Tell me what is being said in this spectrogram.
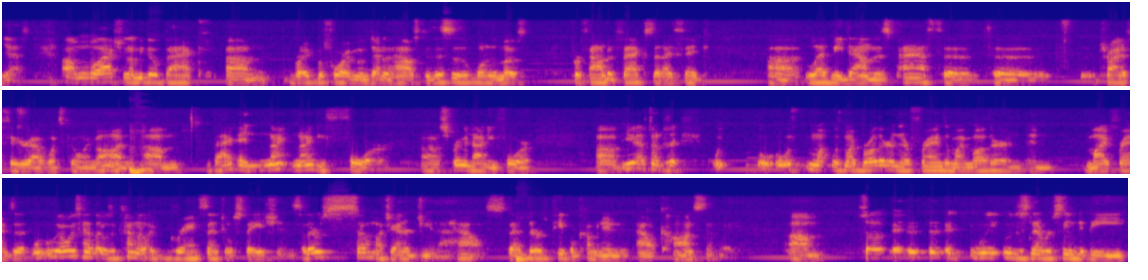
Yes. Um, well, actually, let me go back um, right before I moved out of the house because this is one of the most profound effects that I think uh, led me down this path to, to trying to figure out what's going on. Mm-hmm. Um, back in '94, uh, spring of '94, um, you have to understand with, with, my, with, my, brother and their friends and my mother and, and my friends that we always had that was a kind of like Grand Central Station. So there was so much energy in that house that there was people coming in and out constantly. Um, so it, it, it, we, we just never seemed to be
